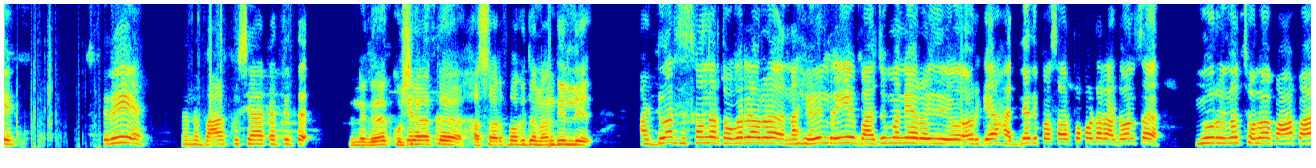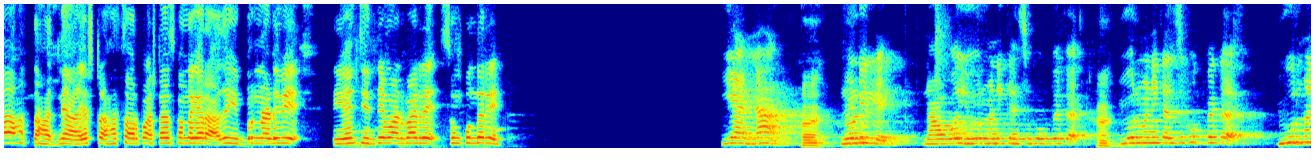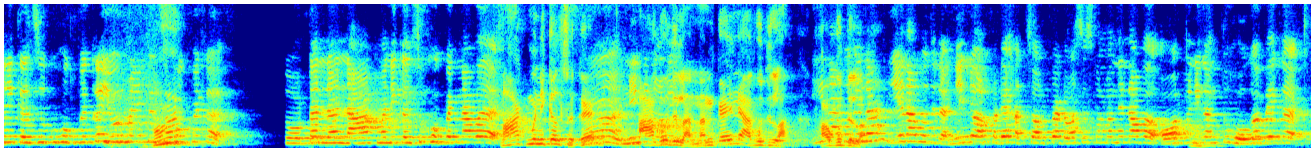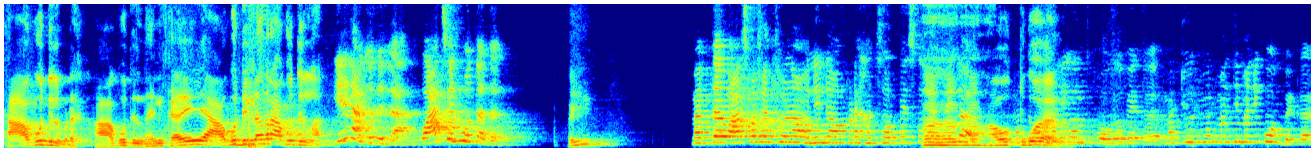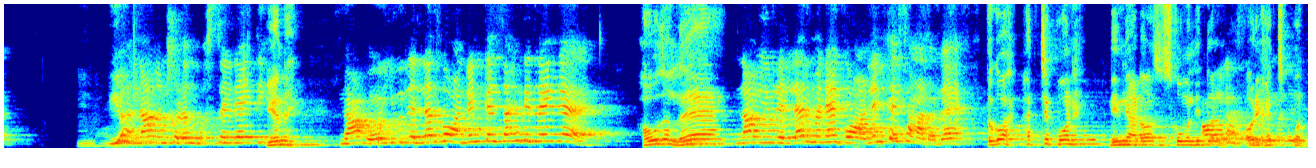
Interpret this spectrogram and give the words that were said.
ರೀ ನನ್ನ ಬಾಳ ಖುಷಿ ಆಕತ್ತಿತ್ತ. ನಿನಗ ಖುಷಿ ಆತ ಹತ್ತು ಸಾವಿರ ರೂಪಾಯಿ ಹೋಗಿದ್ದು ನಂದು ಇಲ್ಲಿ. ಅಡ್ವಾನ್ಸ್ ಇಸ್ಕೊಂಡಾರ ತಗೋರಿ ಅವ್ರ. ನಾ ಹೇಳಿಲ್ರಿ ಬಾಜು ಮನೆಯವ್ರು ಅವ್ರಿಗೆ ಹದಿನೈದು ಇಪ್ಪತ್ತು ಸಾವಿರ ರೂಪಾಯಿ ಕೊಟ್ಟಾರ ಅಡ್ವಾನ್ಸ್ ಇವ್ರು ಇನ್ನೂ ಚಲೋ ಪಾಪ ಹತ್ತ ಹದಿನೈ ಎಷ್ಟ್ ಹತ್ತು ಸಾವಿರ ರೂಪಾಯಿ ಅಷ್ಟೇ ಇಸ್ಕೊಂಡಾಗ್ಯಾರ. ಅದು ಇಬ್ರು ನಡುವಿ. ಏನ್ ಚಿಂತೆ ಮಾಡ್ಬೇಡ್ರಿ ಸುಮ್ ಕುಂದರಿ. ಏ ಅಣ್ಣ ಹಾ. ನೋಡಿಲ್ಲಿ ನಾವು ಇವ್ರ ಮನೆ ಕೆಲ್ಸಕ್ಕೆ ಹೋಗ್ಬೇಕ. ಇವ್ರ ಮನೆ ಕೆಲ್ಸಕ್ ಹೋಗ್ಬೇಕ. ಇವ್ರ ಮನಿ ಕೆಲ್ಸಕ್ಕೂ ಹೋಗ್ಬೇಕ? ಇವ್ರ ಮನಿ ಕೆಲ್ಸಕ್ ಹೋಗ್ಬೇಕ? ಟೋಟಲ್ ನಾಲ್ಕ್ ಮನಿ ಕೆಲ್ಸಕ್ ಹೋಗ್ಬೇಕ್ ನಾವ. ನಾಲ್ಕ್ ಮನಿ ಕೆಲ್ಸಕ್ಕೆ? ಹಾ, ನಿನ್ನ ಆಗೋದಿಲ್ಲ. ನನ್ ಕೈಲಿ ಆಗುದಿಲ್ಲ. ಆಗುದಿಲ್ಲ. ಏನಾಗೋದಿಲ್ಲ ನಿನ್ನ ನಿನ್ನೆ ಅವ್ರ ಕಡೆ ಹತ್ ಸಾವಿರ ರೂಪಾಯಿ ಅಡ್ವಾನ್ಸ್ ಇಸ್ಕೊಂಡ್ ಬಂದೆ ನಾವ್. ಅವ್ರ ಮನಿಗಂತೂ ಹೋಗಬೇಕ. ಆಗುದಿಲ್ಲ ಬಿಡ. ಆಗುದಿಲ್ಲ. ನಿನ್ ಕೈ ಆಗುದಿಲ್ಲ ಅಂದ್ರ ಆಗುದಿಲ್ಲ. ಏನಾಗೋದಿಲ್ಲ ವಾಚ್ ಎಲ್ಲಿ ಹೋತದ. ಅಯ್ಯ. ಮತ್ತ ವಾಚ್ ವಾಚ್ ಅಂತ ಹೇಳಿ ನಾವು. ನಿನ್ನೆ ಅವ್ರ ಕಡೆ ಹತ್ ಸಾವಿರ ರೂಪಾಯಿ ಇಸ್ಕೊಂಡ್ ಹಾ, ಹಾ, ಬಂದಿಲ್ಲ. ಹಾ, ಹೌದ್ ಮತ್ತ್ ತಗೋ. ಅವ್ರ್ ಮನಿಗಂತೂ ಹೋಗಬೇಕ. ಮತ್ ಇವ್ರ ಮೂರ್ ಮಂದಿ ಮನಿಗ್ ಹೋಗ್ಬೇಕ. ಕಡೆ ಒಂದ್ ಮಸ್ತ್ ಐಡಿಯಾ ಐತಿ. ಏನೇ? ನಾವ್ ಇವ್ರೆಲ್ಲರಿಗೂ ಆನ್ಲೈನ್ ಕೆಲಸ ಹಿಡಿದ್ರೆ ಹೆಂಗ? ಹೌದಲ್ಲ? ನಾವ್ ಇವ್ರೆಲ್ಲಾರ ಮನ್ಯಾಗ ಆನ್ಲೈನ್ ಕೆಲಸ ಮಾಡೋಣ. ತಗೋ ಹಚ್ಚ ಫೋನ್ ನಿನ್ನೆ ಅಡ್ವಾನ್ಸ್ ಇಸ್ಕೊಂಡ್ ಬಂದಿದ್ದಲ್ಲ ಅವ್ರಿಗೆ ಹಚ್ಚಿ ಫೋನ್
